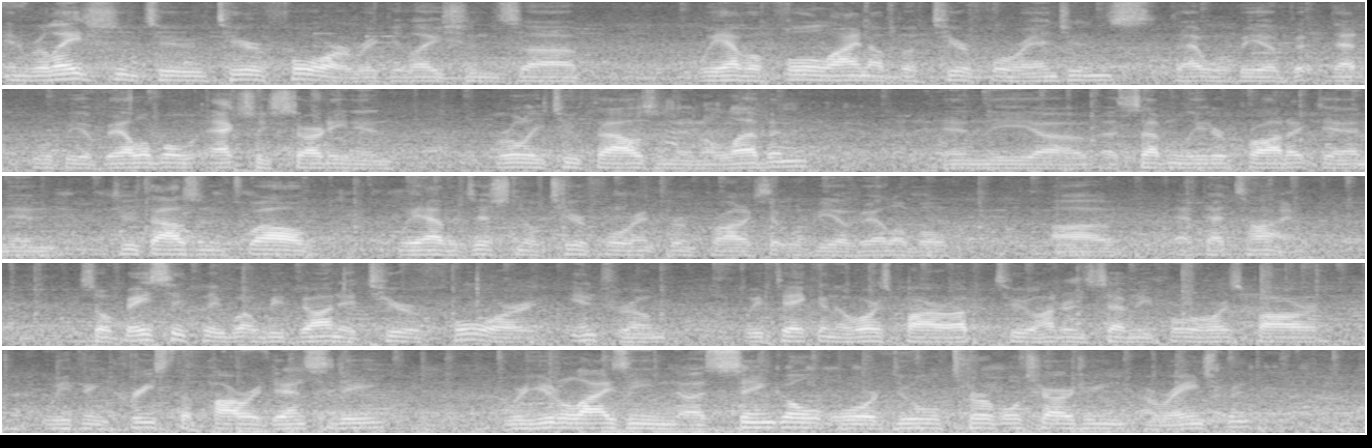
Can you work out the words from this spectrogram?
In relation to Tier 4 regulations, uh, we have a full lineup of Tier 4 engines that will be that will be available actually starting in early 2011 in the uh, 7-liter product, and in 2012 we have additional Tier 4 interim products that will be available uh, at that time. So basically what we've done at Tier 4 interim, we've taken the horsepower up to 174 horsepower. We've increased the power density we're utilizing a single or dual turbocharging arrangement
